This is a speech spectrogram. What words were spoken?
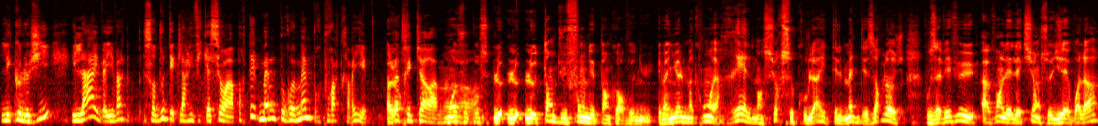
l'écologie. Et là, il va y avoir sans doute des clarifications à apporter, même pour eux-mêmes, pour pouvoir travailler. Patrick Caram. Moi, je pense le, le, temps du fond n'est pas encore venu. Emmanuel Macron a réellement, sur ce coup-là, été le maître des horloges. Vous avez vu, avant l'élection, on se disait, voilà,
